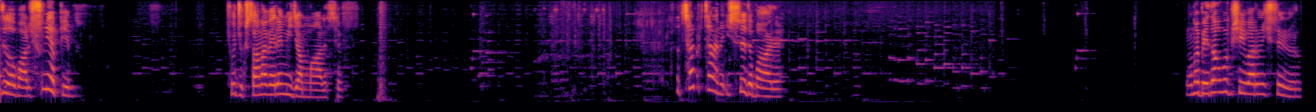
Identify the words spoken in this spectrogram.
Hadi bari şunu yapayım. Çocuk sana veremeyeceğim maalesef. Sen bir tane iste de bari. Ona bedava bir şey vermek istemiyorum.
